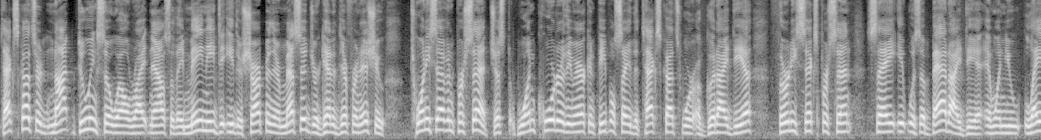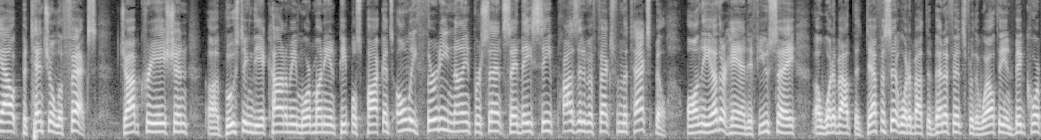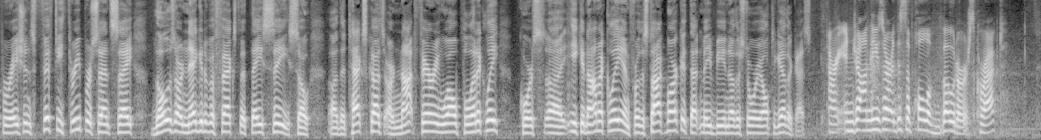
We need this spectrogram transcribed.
Tax cuts are not doing so well right now, so they may need to either sharpen their message or get a different issue. 27%, just one quarter of the American people say the tax cuts were a good idea. 36% say it was a bad idea. And when you lay out potential effects, job creation, uh, boosting the economy, more money in people's pockets. Only 39% say they see positive effects from the tax bill. On the other hand, if you say, uh, what about the deficit? What about the benefits for the wealthy and big corporations? 53% say those are negative effects that they see. So uh, the tax cuts are not faring well politically. Of course, uh, economically and for the stock market, that may be another story altogether, guys. All right. And John, these are this is a poll of voters, correct?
